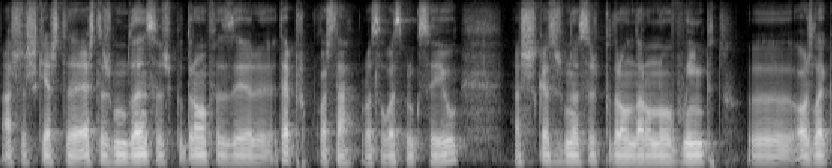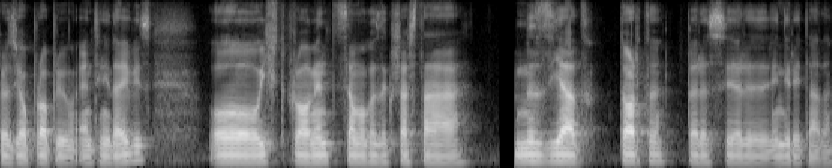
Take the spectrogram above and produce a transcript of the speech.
Achas que esta, estas mudanças poderão fazer, até porque lá está, Russell Westbrook saiu, achas que estas mudanças poderão dar um novo ímpeto uh, aos Lakers e ao próprio Anthony Davis? Ou isto provavelmente é uma coisa que já está demasiado torta para ser uh, endireitada?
